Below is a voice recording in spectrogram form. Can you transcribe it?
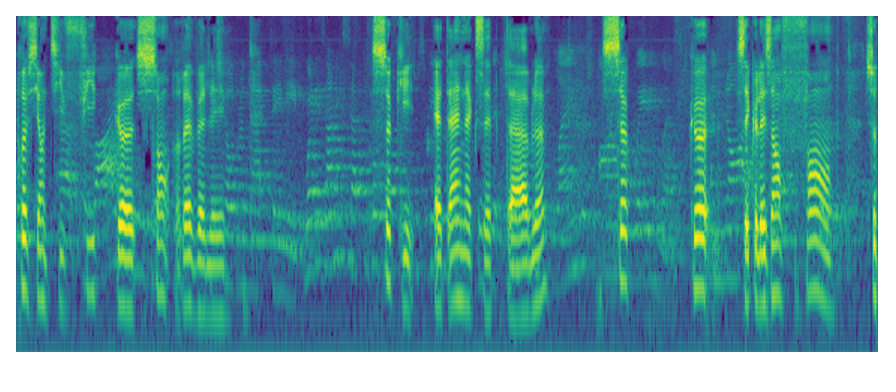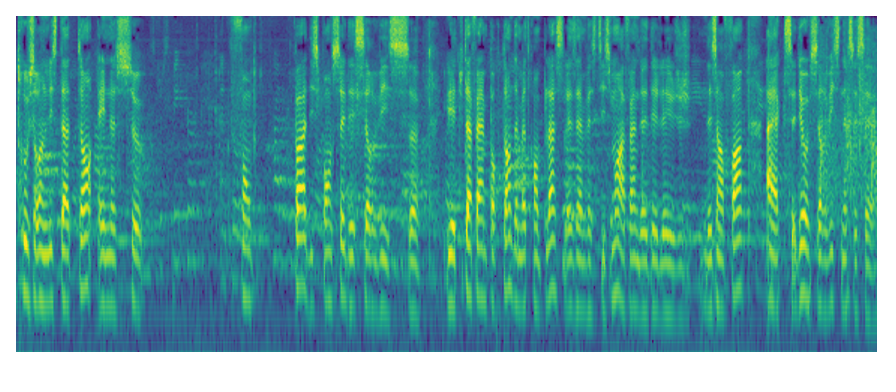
preuves scientifiques sont révélées. Ce qui est inacceptable, ce que c'est que les enfants se trouvent sur une liste d'attente et ne se font pas dispenser des services. Il est tout à fait important de mettre en place les investissements afin d'aider les, les enfants à accéder aux services nécessaires.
